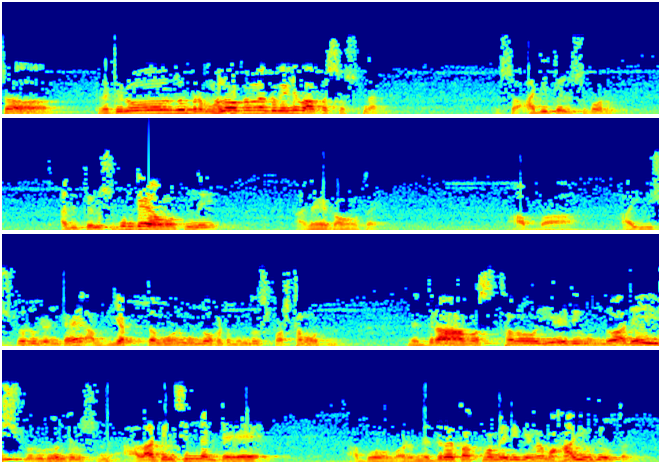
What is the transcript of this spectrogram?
so ప్రతిరోజు బ్రహ్మలోకంలోకి వెళ్ళి వాపసు వస్తున్నారు. సో అది తెలుసుకోరు. అది తెలుసుకుంటే ఏమవుతుంది? అనేకం అవుతాయి. అబ్బా! ఆ ఈశ్వరుడంటే అవ్యక్తము అని ముందు ఒకటి ముందు స్పష్టమవుతుంది. నిద్రావస్థలో ఏది ఉందో అదే ఈశ్వరుడు అని తెలుస్తుంది. అలా తెలిసిందంటే అబ్బో వాడు నిద్రతత్వం ఎదిగిన మహాయోగి అవుతాడు.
